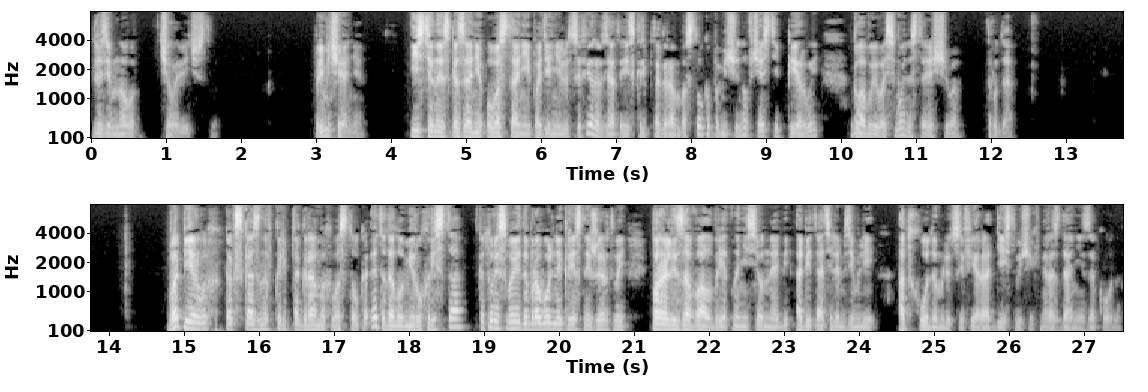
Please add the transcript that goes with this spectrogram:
для земного человечества. Примечание. Истинное сказание о восстании и падении Люцифера, взятое из криптограмм Востока, помещено в части 1 главы 8 настоящего труда. Во-первых, как сказано в криптограммах Востока, это дало миру Христа, который своей добровольной крестной жертвой парализовал вред, нанесенный обитателям Земли отходом Люцифера от действующих мирозданий законов.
